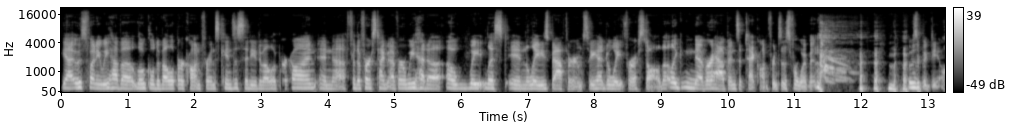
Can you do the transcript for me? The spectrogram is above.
Yeah, it was funny. We have a local developer conference, Kansas City Developer Con, and uh, for the first time ever, we had a, a wait list in the ladies' bathroom, so you had to wait for a stall. That like never happens at tech conferences for women. no. It was a big deal.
